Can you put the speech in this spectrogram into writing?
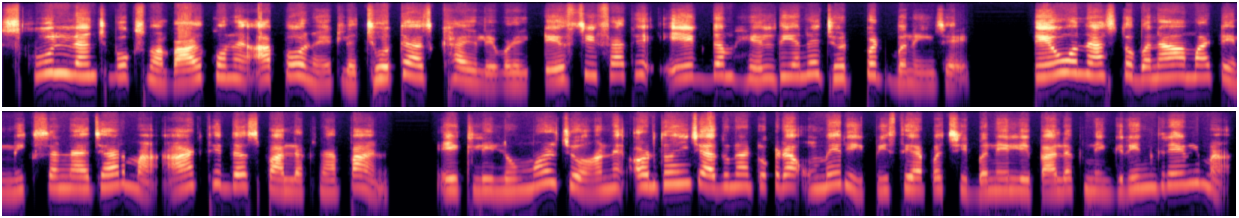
સ્કૂલ લંચ બોક્સમાં બાળકોને આપો ને એટલે જોતા જ ખાઈ લે. વળી ટેસ્ટી સાથે એકદમ હેલ્ધી અને ઝટપટ બની જાય. તેવો નાસ્તો બનાવવા માટે મિક્સરના જારમાં આઠથી દસ પાલકના પાન, એક લીલું મરચું અને અડધો ઇંચ આદુના ટુકડા ઉમેરી પીસ્યા પછી બનેલી પાલકની ગ્રીન ગ્રેવીમાં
